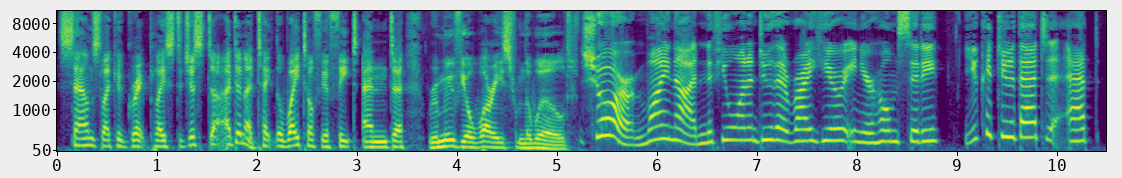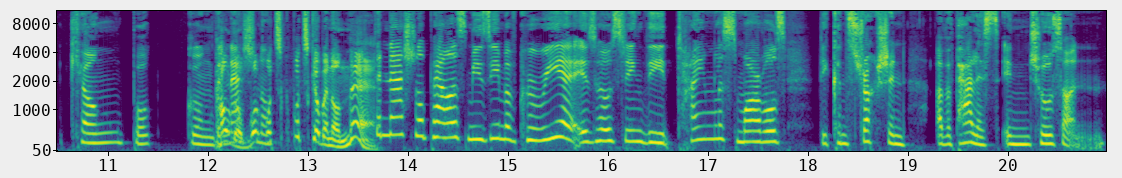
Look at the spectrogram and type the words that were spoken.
Sounds like a great place to just, uh, I don't know, take the weight off your feet and uh, remove your worries from the world. Sure, why not? And if you want to do that right here in your home city, you could do that at Gyeongbokgung. The Hold on, what, what's, what's going on there? the National Palace Museum of Korea is hosting the Timeless Marvels, the construction of a palace in Chosun.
